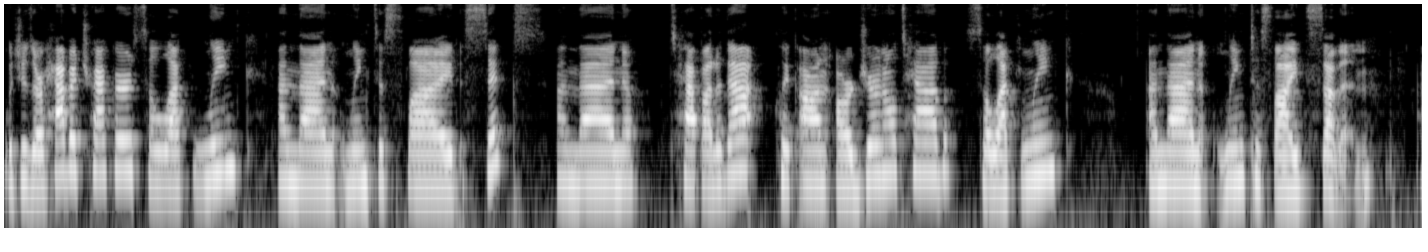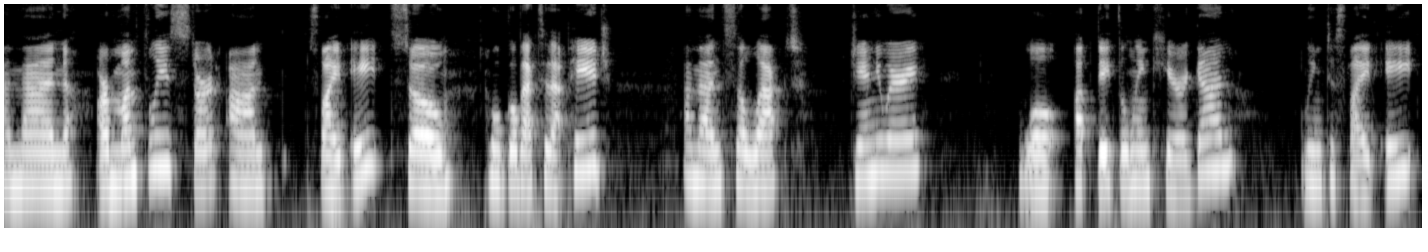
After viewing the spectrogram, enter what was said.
which is our habit tracker, select link, and then link to slide 6. And then tap out of that, click on our journal tab, select link, and then link to slide 7. And then our monthlies start on slide 8. So we'll go back to that page and then select January. We'll update the link here again, link to slide 8,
